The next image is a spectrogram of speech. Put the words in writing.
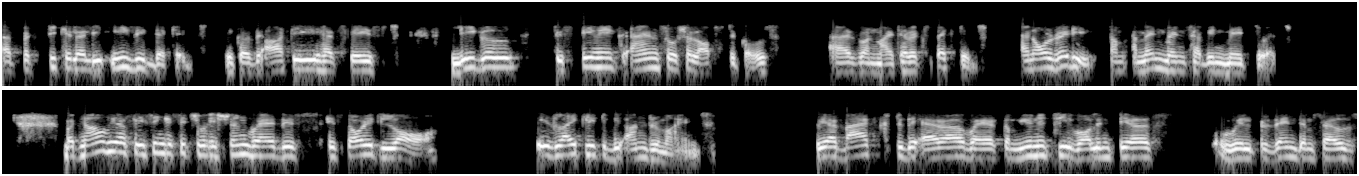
a particularly easy decade because the RTE has faced legal, systemic, and social obstacles as one might have expected. And already some amendments have been made to it. But now we are facing a situation where this historic law is likely to be undermined. We are back to the era where community volunteers will present themselves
